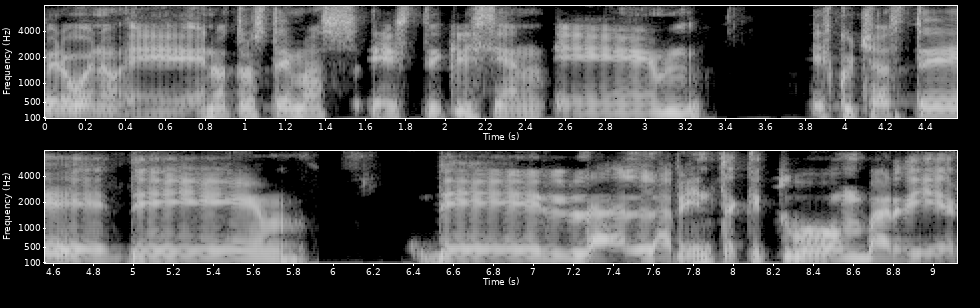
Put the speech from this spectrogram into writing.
Pero bueno, eh, en otros temas, este, Cristian, em, ¿escuchaste de, de la, venta que tuvo Bombardier?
